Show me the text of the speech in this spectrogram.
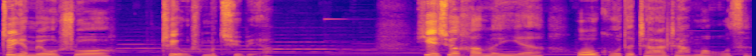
这也没有说这有什么区别。叶轩寒闻言无辜的眨眨眸子，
